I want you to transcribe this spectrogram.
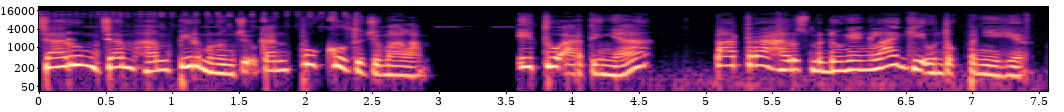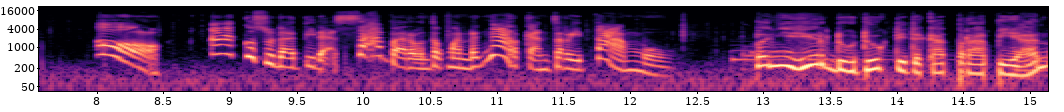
Jarum jam hampir menunjukkan pukul tujuh malam. Itu artinya Patra harus mendongeng lagi untuk penyihir. Oh, aku sudah tidak sabar untuk mendengarkan ceritamu. Penyihir duduk di dekat perapian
